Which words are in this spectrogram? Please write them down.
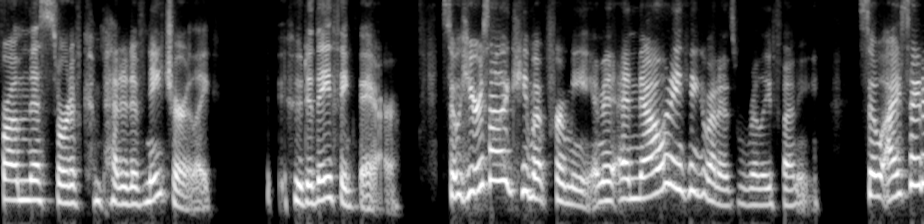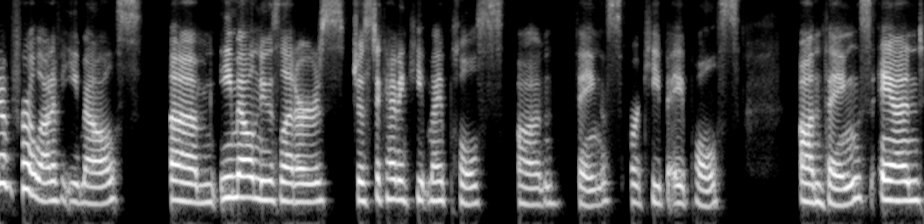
from this sort of competitive nature. Like, who do they think they are? So here's how it came up for me. And, and now when I think about it, it's really funny. So I sign up for a lot of emails, um, email newsletters, just to kind of keep my pulse on things or keep a pulse on things. And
